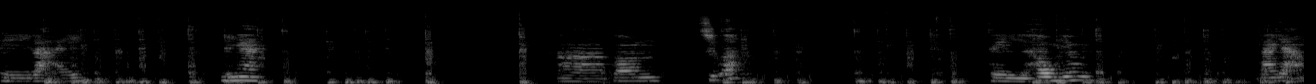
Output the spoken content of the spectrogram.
thì lại đi ngang. À, còn sữa. Thì hầu như đang giảm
